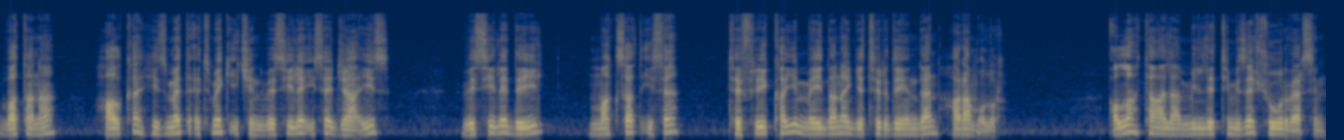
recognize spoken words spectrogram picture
vatana, halka hizmet etmek için vesile ise caiz, vesile değil, maksat ise tefrikayı meydana getirdiğinden haram olur. Allah Teala milletimize şuur versin.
